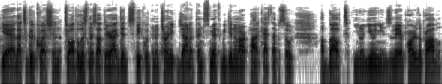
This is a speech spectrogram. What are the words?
Yeah, that's a good question to all the listeners out there. I did speak with an attorney, Jonathan Smith. We did an art podcast episode about you know unions, and they are part of the problem.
